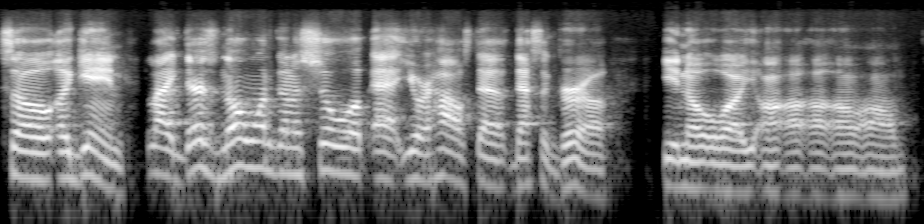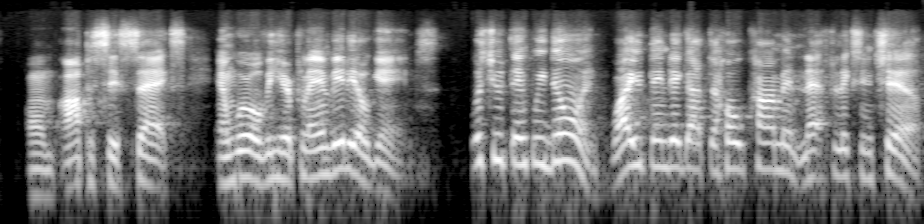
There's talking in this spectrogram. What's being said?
So again, like there's no one gonna show up at your house that that's a girl, you know, or uh, uh, uh, um, um opposite sex, and we're over here playing video games. What you think we doing? Why you think they got the whole comment Netflix and chill?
